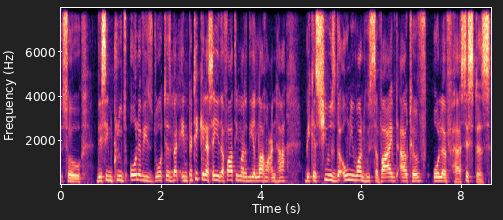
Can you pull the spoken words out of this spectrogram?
so this includes all of his daughters, but in particular Sayyida Fatima radiallahu anha, because she was the only one who survived out of all of her sisters,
